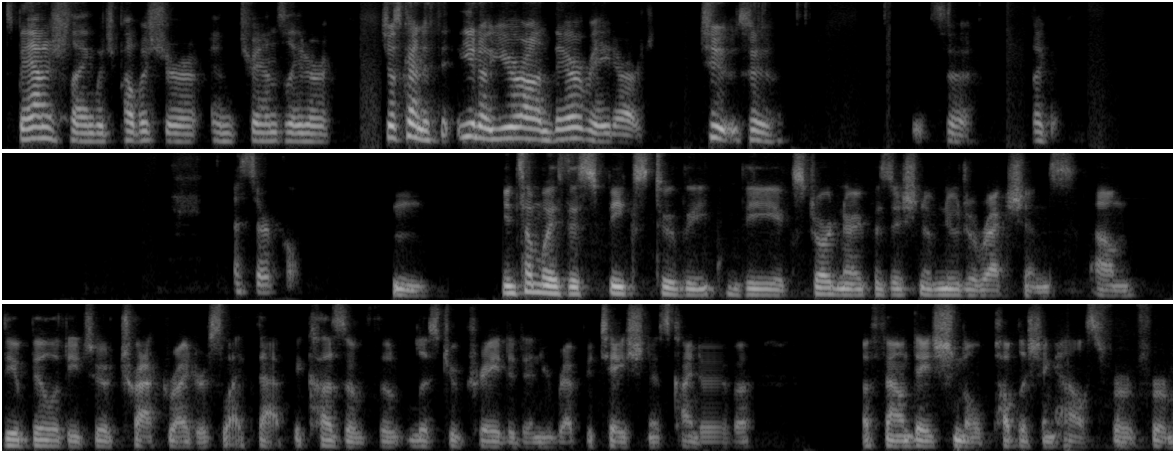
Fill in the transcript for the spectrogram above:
Spanish language publisher and translator just kind of, you know, you're on their radar too. So it's a, like a circle. Hmm. In some ways, this speaks to the the extraordinary position of New Directions, um, the ability to attract writers like that because of the list you created and your reputation as kind of a, a foundational publishing house for for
